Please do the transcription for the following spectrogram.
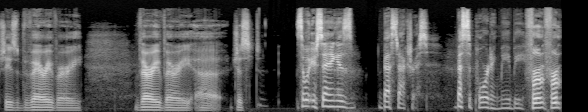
She's very, very, very, very, uh, just so what you're saying is best actress, best supporting, maybe. For for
